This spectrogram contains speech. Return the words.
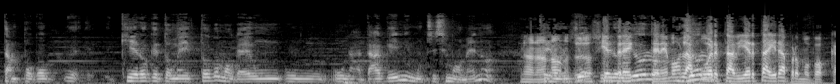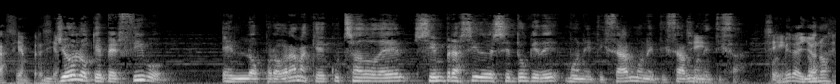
tampoco eh, quiero que tome esto como que es un, un- un ataque ni muchísimo menos. No, no, Pero no. Nosotros yo- siempre lo- tenemos la lo- puerta abierta a ir a Promo Podcast. Siempre, siempre. Yo lo que percibo en los programas que he escuchado de él siempre ha sido ese toque de monetizar, monetizar, Sí. monetizar. Sí, Pues mira, yo no. sí,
